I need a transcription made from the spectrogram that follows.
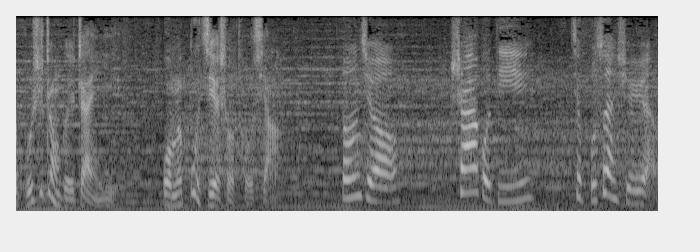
这不是正规战役，我们不接受投降。龙九，杀过敌就不算学员了。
